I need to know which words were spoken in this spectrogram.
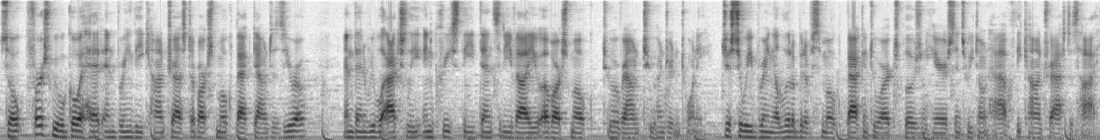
So first we will go ahead and bring the contrast of our smoke back down to zero, and then we will actually increase the density value of our smoke to around 220, just so we bring a little bit of smoke back into our explosion here since we don't have the contrast as high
